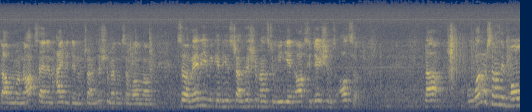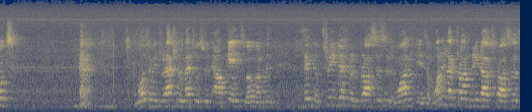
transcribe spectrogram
carbon monoxide and hydrogen with transition metals are well known. So maybe we can use transition metals to mediate oxidations also. Now, what are some of the modes, modes of interaction of metals with alkanes? Well, one can think of three different processes. One is a one electron redox process,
